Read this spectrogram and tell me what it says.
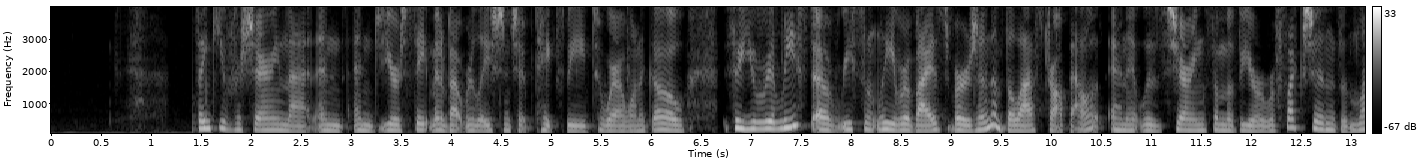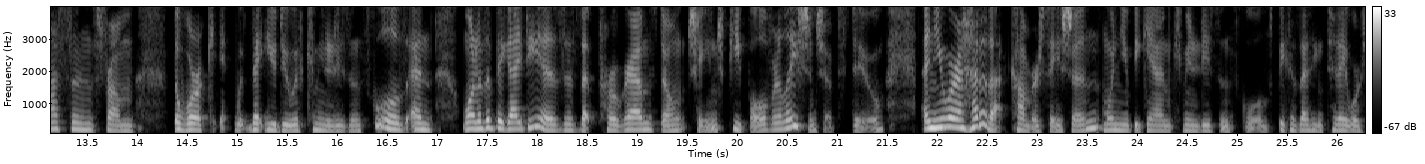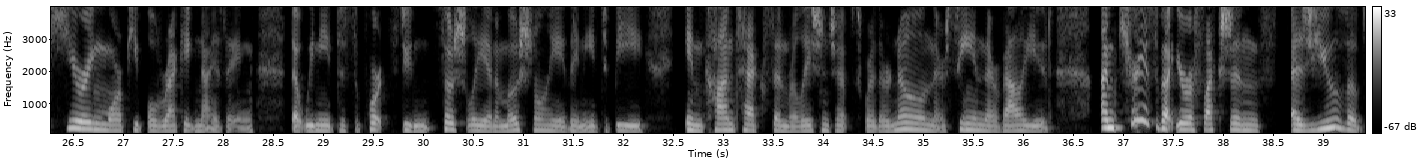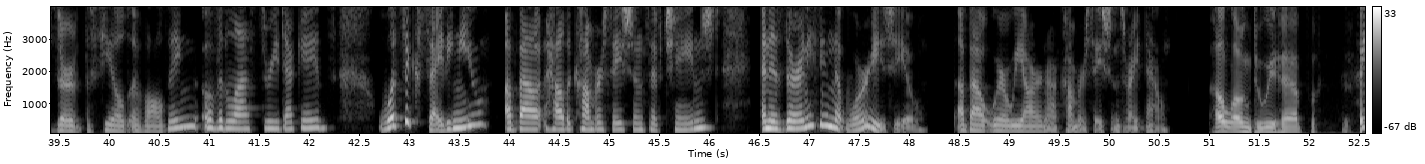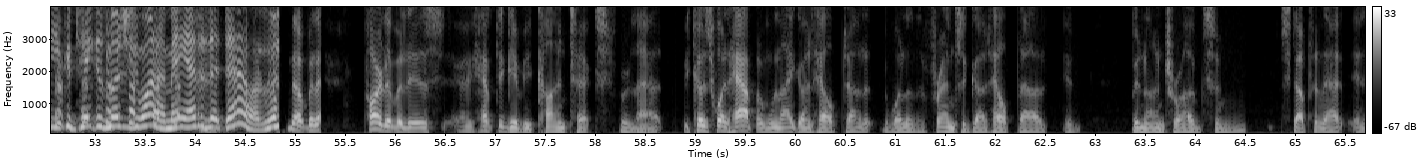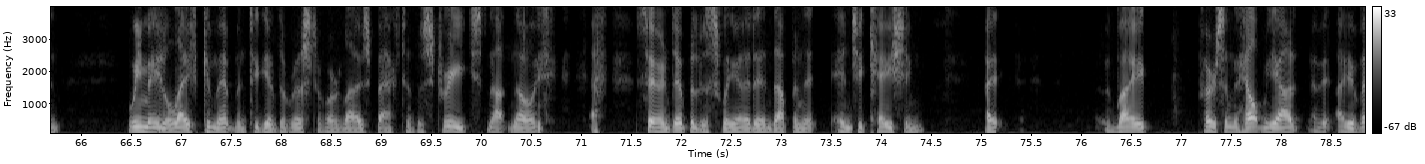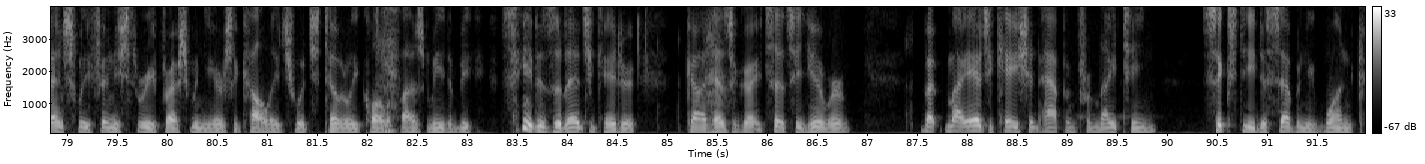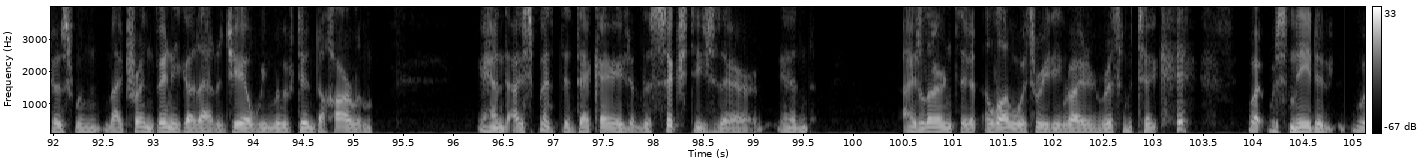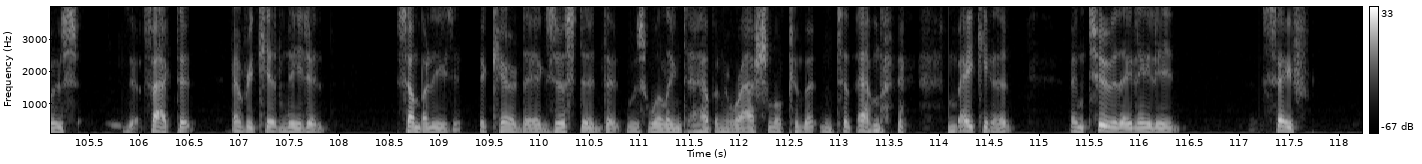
Thank you for sharing that and and your statement about relationship takes me to where I want to go. So you released a recently revised version of The Last Dropout and it was sharing some of your reflections and lessons from the work that you do with communities in schools and one of the big ideas is that programs don't change people, relationships do. And you were ahead of that conversation when you began communities in schools because I think today we're hearing more people recognizing that we need to support students socially and emotionally family. They need to be in contexts and relationships where they're known, they're seen, they're valued. I'm curious about your reflections as you've observed the field evolving over the last three decades. What's exciting you about how the conversations have changed? And is there anything that worries you about where we are in our conversations right now? How long do we have? you can take as much as you want. I may edit it down. no, but part of it is I have to give you context for that because what happened when I got helped out, one of the friends that got helped out had been on drugs and stuff and that, and we made a life commitment to give the rest of our lives back to the streets, not knowing serendipitously I'd end up in education. I, my person that helped me out, I eventually finished three freshman years of college, which totally qualifies me to be seen as an educator. God has a great sense of humor. But my education happened from 1960 to 71 because when my friend Vinny got out of jail, we moved into Harlem. And I spent the decade of the 60s there. And I learned that along with reading, writing, arithmetic, what was needed was the fact that every kid needed somebody that cared they existed, that was willing to have an irrational commitment to them making it. And two, they needed safe,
